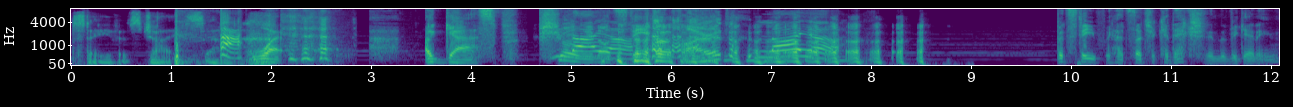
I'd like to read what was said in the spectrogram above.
Steve; it's Jace." And- what? A gasp. Surely Liar. not Steve the pirate. Liar! But Steve, we had such a connection in the beginning.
